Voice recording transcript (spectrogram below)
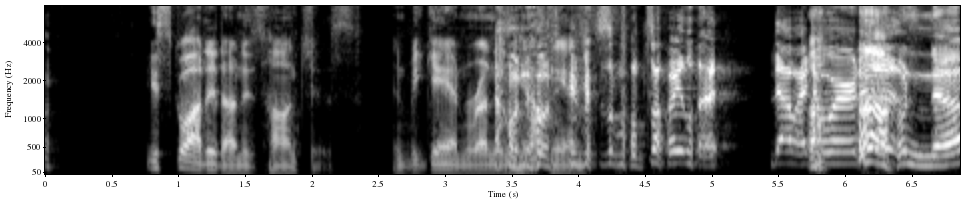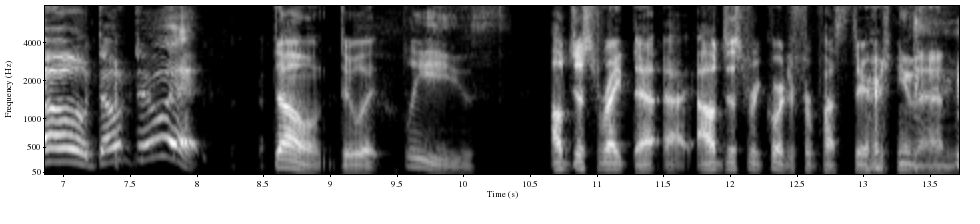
he squatted on his haunches and began running Oh no, the invisible toilet. Now I know where it oh, is. Oh no, don't do it. Don't do it, please. I'll just write that. Uh, I'll just record it for posterity then.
